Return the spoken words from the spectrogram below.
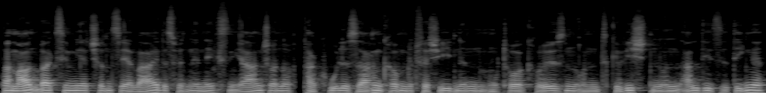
Beim Mountainbike sind wir jetzt schon sehr weit, es wird in den nächsten Jahren schon noch ein paar coole Sachen kommen mit verschiedenen Motorgrößen und Gewichten und all diese Dinge.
